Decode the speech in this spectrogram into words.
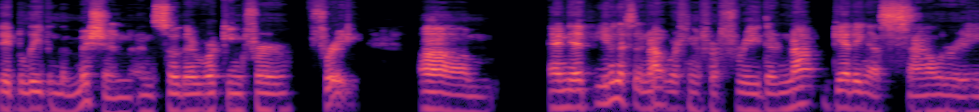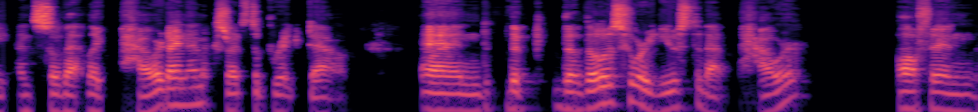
they believe in the mission and so they're working for free. Um, and if, even if they're not working for free, they're not getting a salary, and so that like power dynamic starts to break down. And the, the those who are used to that power often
